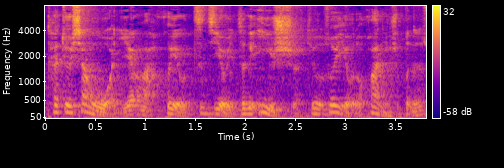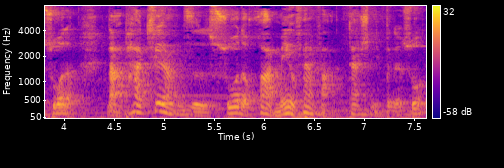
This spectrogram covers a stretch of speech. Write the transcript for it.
他就像我一样啊，会有自己有这个意识，就是说有的话你是不能说的，哪怕这样子说的话没有犯法，但是你不能说，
